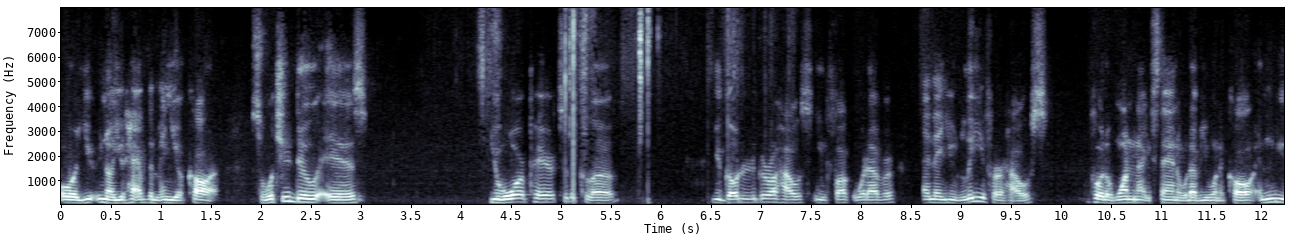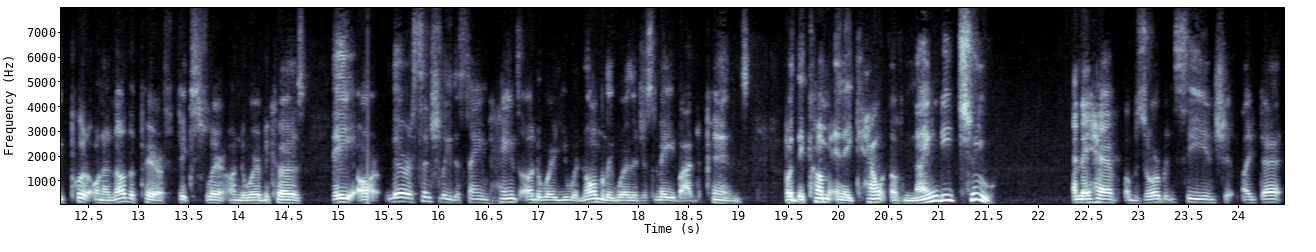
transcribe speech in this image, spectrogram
or you you know you have them in your car. So what you do is you wore a pair to the club, you go to the girl house, you fuck whatever, and then you leave her house for the one night stand or whatever you want to call, and then you put on another pair of fixed flare underwear because they are they're essentially the same Hanes underwear you would normally wear. They're just made by Depends, but they come in a count of ninety two, and they have absorbency and shit like that,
